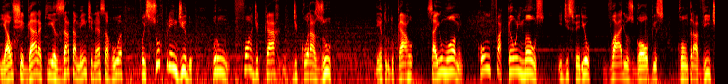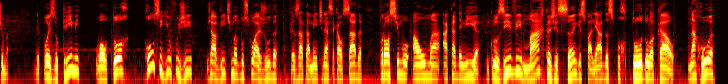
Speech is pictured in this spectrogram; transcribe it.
e ao chegar aqui exatamente nessa rua foi surpreendido por um Ford Car de cor azul. Dentro do carro saiu um homem com um facão em mãos e desferiu vários golpes contra a vítima. Depois do crime, o autor conseguiu fugir já a vítima buscou ajuda exatamente nessa calçada, próximo a uma academia. Inclusive, marcas de sangue espalhadas por todo o local, na rua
